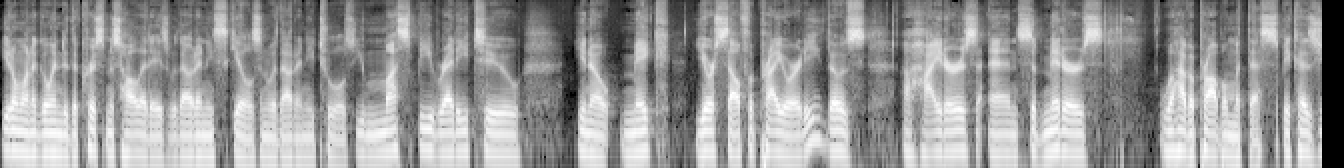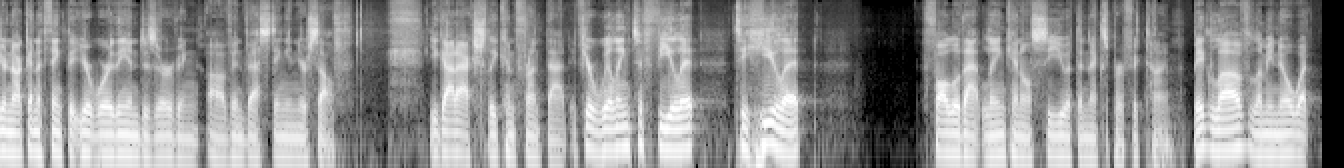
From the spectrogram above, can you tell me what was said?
you don't want to go into the Christmas holidays without any skills and without any tools. You must be ready to, you know, make yourself a priority. Those uh, hiders and submitters will have a problem with this because you're not going to think that you're worthy and deserving of investing in yourself. You got to actually confront that. If you're willing to feel it, to heal it, follow that link and I'll see you at the next perfect time. Big love. Let me know what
